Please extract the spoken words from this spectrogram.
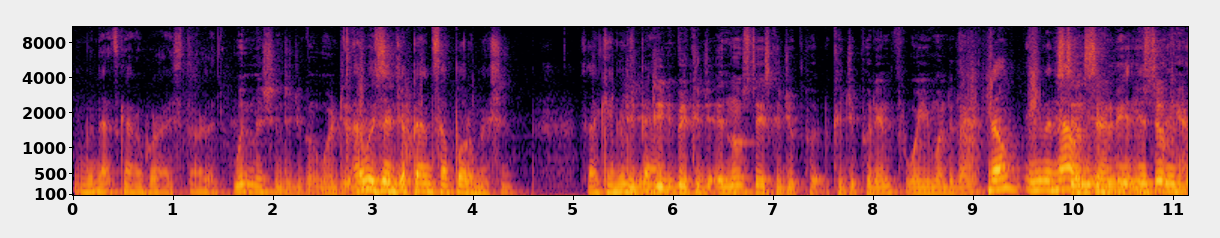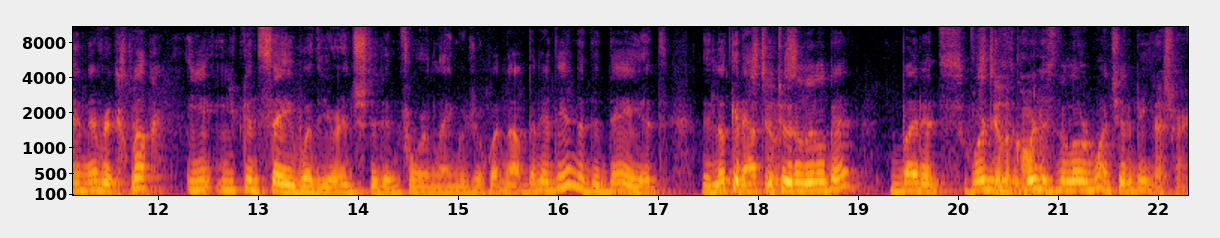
but that's kind of where I started. what mission did you go? Where did I was in Japan Sapporo mission. So I came to Did, Japan. did, you- but could you, in those days, could you put could you put in for where you wanted to go? No, even You now, still send me- you it- still it- can't. it never. You still- well, you, you could say whether you're interested in foreign language or whatnot, but at the end of the day, it's they look at aptitude a little bit, but it's where Still does where does the Lord want you to be? That's right.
